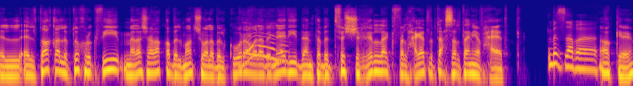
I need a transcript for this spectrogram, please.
ال- الطاقة اللي بتخرج فيه ملاش علاقة بالماتش ولا بالكورة لا، ولا لا، لا. بالنادي. ده أنت بتفش غلك في الحاجات اللي بتحصل تانية في حياتك. بالضبط. أوكي.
